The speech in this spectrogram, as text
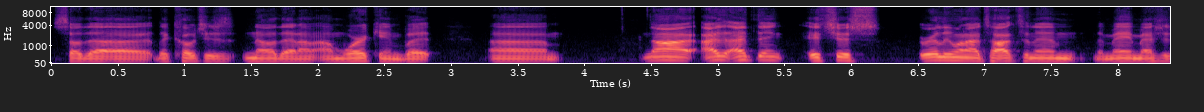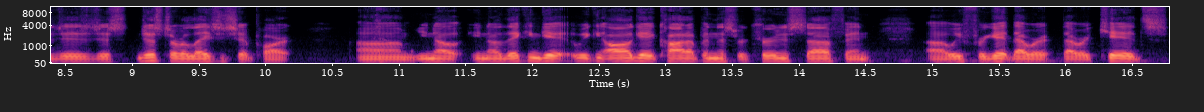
so the uh, the coaches know that I'm, I'm working. But um, no, I, I think it's just really when I talk to them, the main message is just just a relationship part. Um, you know, you know, they can get we can all get caught up in this recruiting stuff and uh, we forget that we're that we're kids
